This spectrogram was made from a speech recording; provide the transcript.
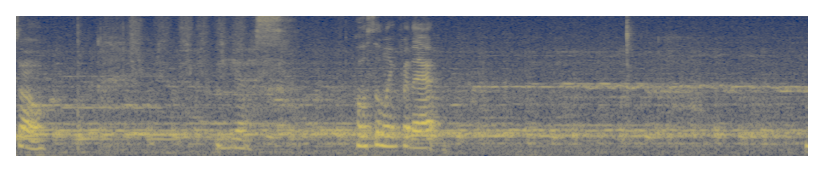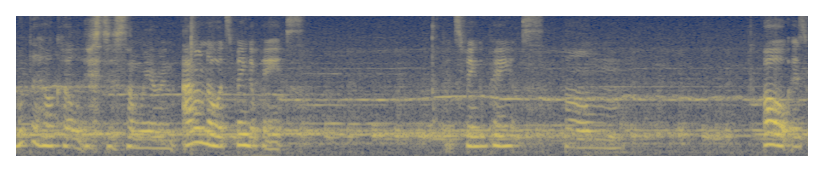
So, yes. Post a link for that. What the hell color is this I'm wearing? I don't know. It's finger paints. It's finger paints. Um, oh, it's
